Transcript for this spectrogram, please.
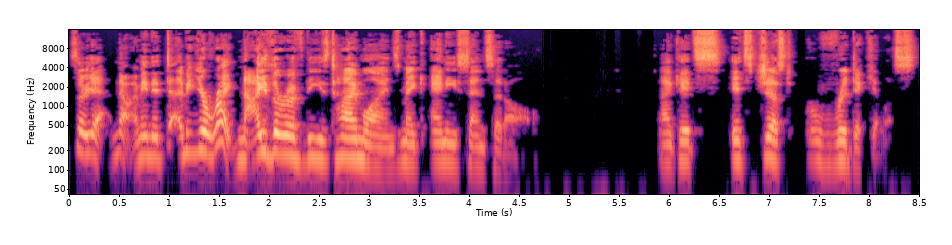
So yeah, no, I mean, it, I mean, you're right. Neither of these timelines make any sense at all. Like it's, it's just ridiculous.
